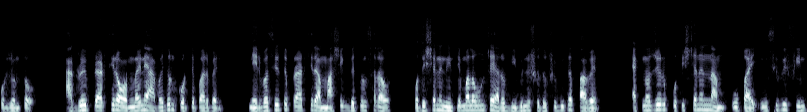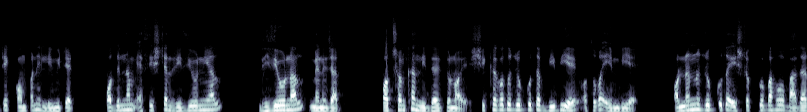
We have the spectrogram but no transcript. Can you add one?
পর্যন্ত। আগ্রহী প্রার্থীরা অনলাইনে আবেদন করতে পারবেন। নির্বাচিত প্রার্থীরা মাসিক বেতন ছাড়াও প্রতিষ্ঠানের নীতিমালা অনুযায়ী আরও বিভিন্ন সুযোগ সুবিধা পাবেন। এক নজর প্রতিষ্ঠানের নাম উপায় ইউসিবি ফিনটেক কোম্পানি লিমিটেড পদের নাম অ্যাসিস্ট্যান্ট রিজিওনিয়াল রিজিওনাল ম্যানেজার পদ সংখ্যা নির্ধারিত নয়, শিক্ষাগত যোগ্যতা বিবিএ অথবা এমবিএ অন্যান্য যোগ্যতা স্টক প্রবাহ বাজার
